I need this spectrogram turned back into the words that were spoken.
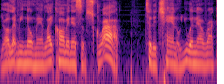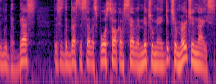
Y'all let me know, man. Like, comment, and subscribe to the channel. You are now rocking with the best. This is the best of seven sports talk. I'm Seven Mitchell, man. Get your merchandise.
